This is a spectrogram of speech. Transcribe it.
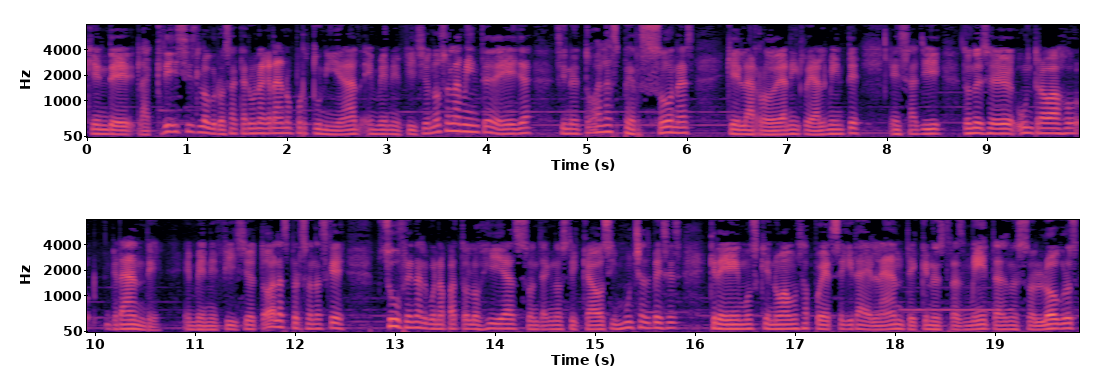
quien de la crisis logró sacar una gran oportunidad en beneficio no solamente de ella, sino de todas las personas que la rodean y realmente es allí donde se ve un trabajo grande en beneficio de todas las personas que sufren alguna patología, son diagnosticados y muchas veces creemos que no vamos a poder seguir adelante, que nuestras metas, nuestros logros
